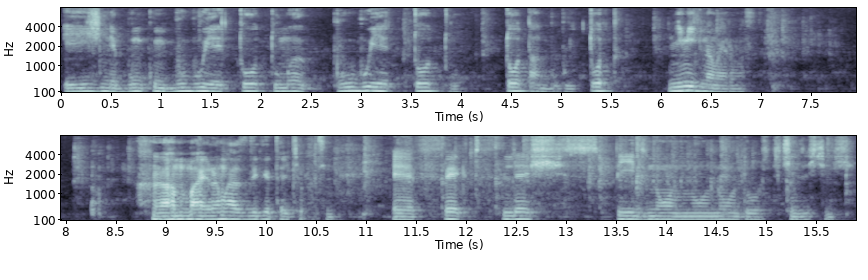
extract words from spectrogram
Ești nebun cum bubuie totul, mă. Bubuie totul. Tot a bubuit, tot. Nimic n-a mai rămas. Am mai rămas decât aici puțin. Efect, flash, speed, nu, nu, nu, 255.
